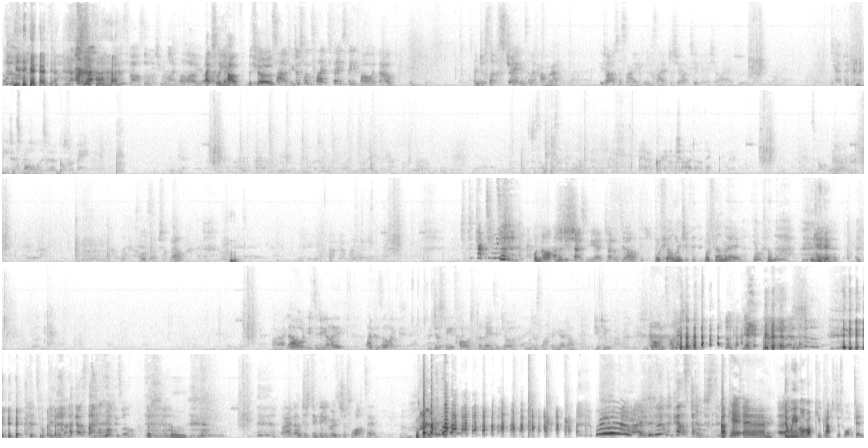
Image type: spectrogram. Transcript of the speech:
It smells so much more like Oh, you're Actually, you have the shows. If you just want to like face me forward now and just look straight into the camera. You don't have to smile, you can just like just relax your face, you're alright. Yeah, they're gonna need a smaller circle for me. Just hold this up a little bit. I haven't got any shot, I don't think. Like a close up shot now. Well, not. I'm distracted you. Do you want to We're filming. We're filming. filming? Yeah, we're filming. Alright, now I want you to do like, like as though like you've just been told an amazing joke and you're just laughing your head off. You too. Go on, tell me a joke. Go on, Kat. No, no, no, no, no. I can't stand on laugh as well. Alright, now Justin Bieber has just walked in. Alright. I can't stand just Okay, um, the We Will Rock You cast just walked in.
